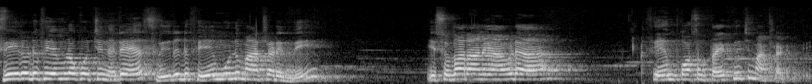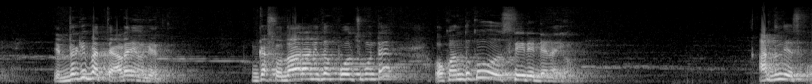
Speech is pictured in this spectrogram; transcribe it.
శ్రీరెడ్డి ఫేమ్లోకి వచ్చింది. అంటే శ్రీరెడ్డి ఫేమ్ ఉండి మాట్లాడింది. ఈ సుధారా అనే ఆవిడ ఫేమ్ కోసం ప్రయత్నించి మాట్లాడింది. ఇద్దరికి పెద్ద తేడా ఏం లేదు. ఇంకా సుధారాణితో పోల్చుకుంటే ఒకందుకు శ్రీరెడ్డి నయం అర్థం చేసుకో.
